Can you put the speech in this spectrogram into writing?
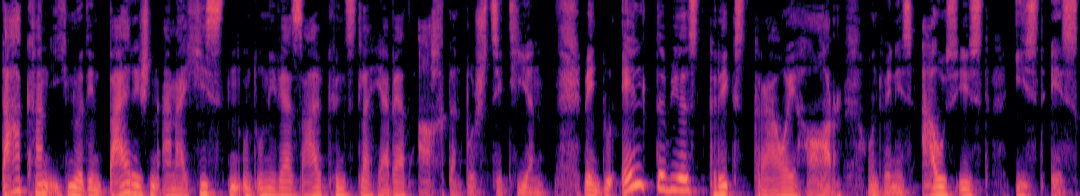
Da kann ich nur den bayerischen Anarchisten und Universalkünstler Herbert Achternbusch zitieren. Wenn du älter wirst, kriegst graue Haar, und wenn es aus ist, ist es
